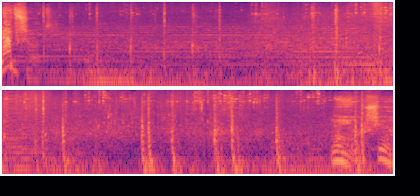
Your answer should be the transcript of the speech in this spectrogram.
Naprzód! No już, już.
